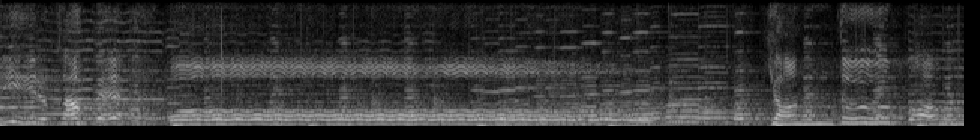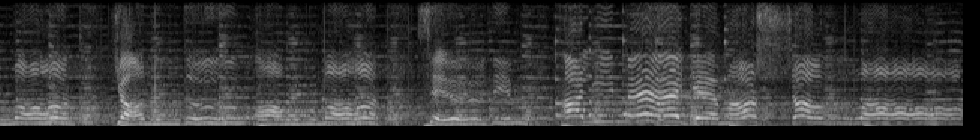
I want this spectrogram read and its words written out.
Bir kahve Oh Yandım aman yandım aman Sevdim Alime'ye maşallah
